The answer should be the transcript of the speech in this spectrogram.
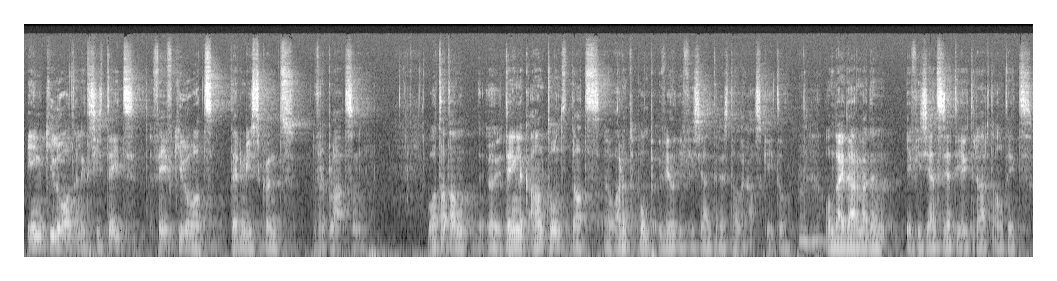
1 kilowatt elektriciteit 5 kilowatt thermisch kunt verplaatsen. Wat dat dan eh, uiteindelijk aantoont dat een warmtepomp veel efficiënter is dan een gasketel. Mhm. Omdat je daar met een efficiëntie zit die uiteraard altijd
